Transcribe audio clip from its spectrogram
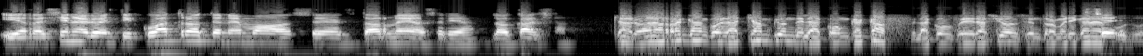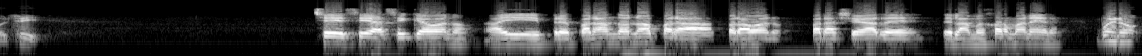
Y recién el 24 tenemos el torneo, sería local ya. Claro, ahora arrancan con la Champions de la CONCACAF, la Confederación Centroamericana de. Fútbol, sí. Sí, sí, así que bueno, ahí preparándonos para, para bueno, para llegar de, de la mejor manera. Bueno,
